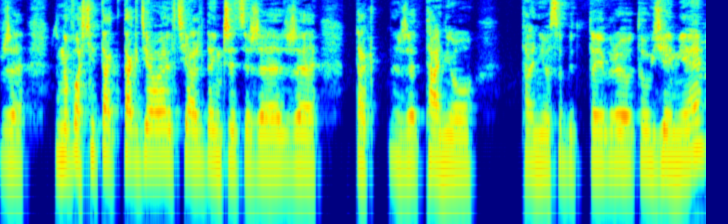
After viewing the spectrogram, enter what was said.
że, że no właśnie tak, tak działają ci Aldańczycy, że, że tak, że tanio, tanio sobie tutaj biorą tą ziemię.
